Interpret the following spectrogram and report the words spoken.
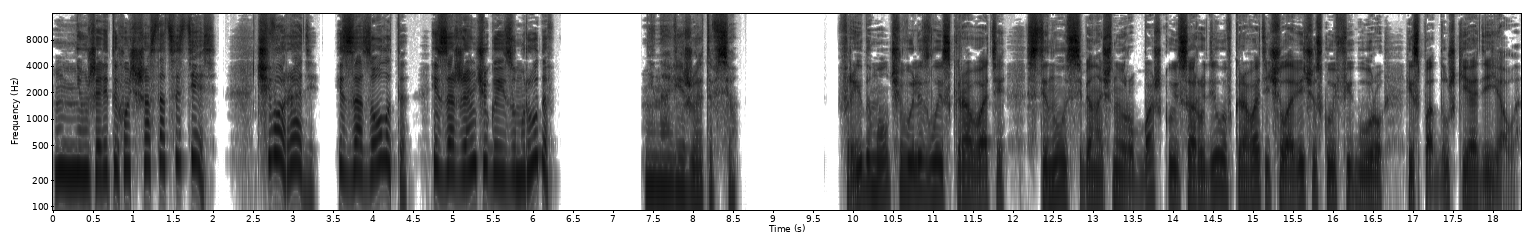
неужели ты хочешь остаться здесь? Чего ради? Из-за золота? Из-за жемчуга и изумрудов?» «Ненавижу это все. Фрида молча вылезла из кровати, стянула с себя ночную рубашку и соорудила в кровати человеческую фигуру из подушки и одеяла.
